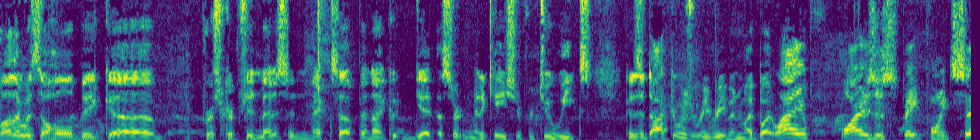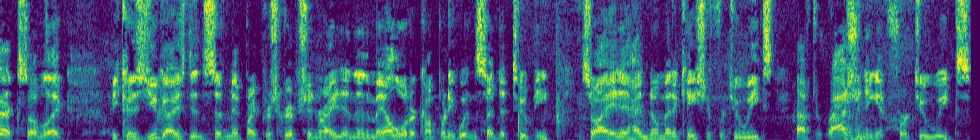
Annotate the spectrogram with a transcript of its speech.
well, there was a whole big uh, prescription medicine mix up, and I couldn't get a certain medication for two weeks because the doctor was re-reaming my butt. Why? Why is this eight point six? I'm like, because you guys didn't submit my prescription right, and then the mail order company wouldn't send it to me, so I had no medication for two weeks after rationing it for two weeks.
